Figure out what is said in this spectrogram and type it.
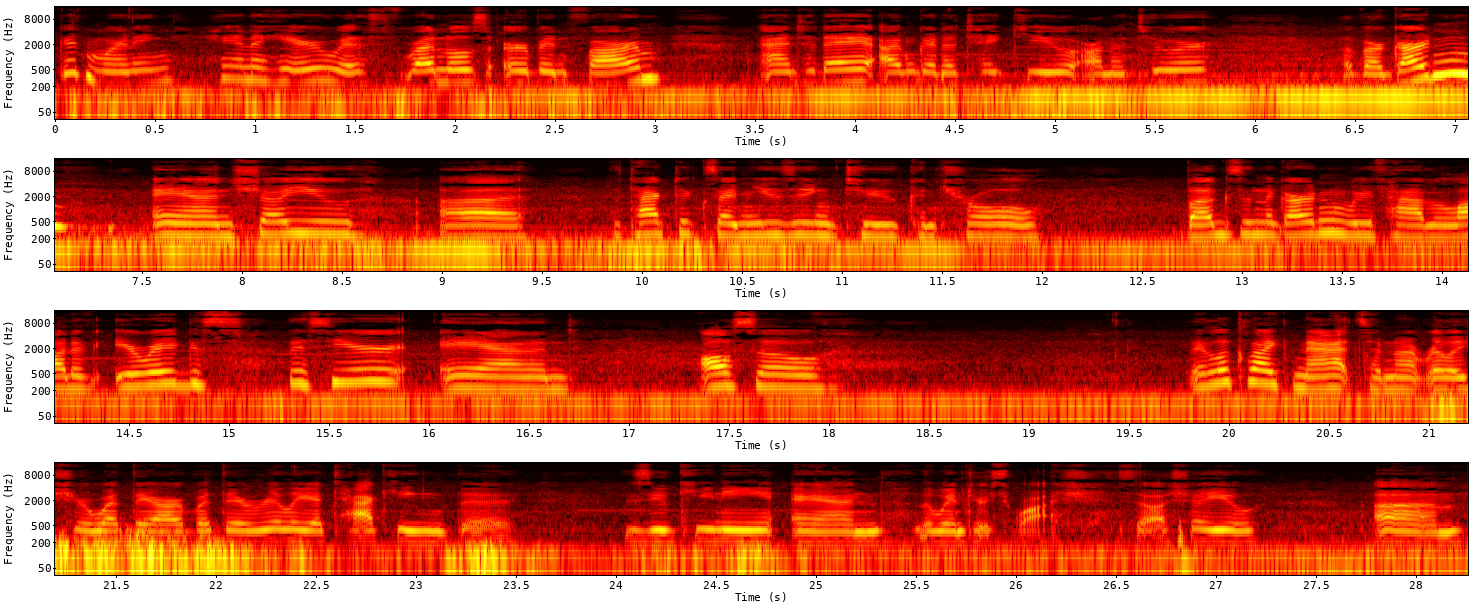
Good morning, Hannah here with Rundle's Urban Farm and today I'm going to take you on a tour of our garden and show you uh, the tactics I'm using to control bugs in the garden. We've had a lot of earwigs this year and also they look like gnats. I'm not really sure what they are, but they're really attacking the zucchini and the winter squash. So I'll show you um,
